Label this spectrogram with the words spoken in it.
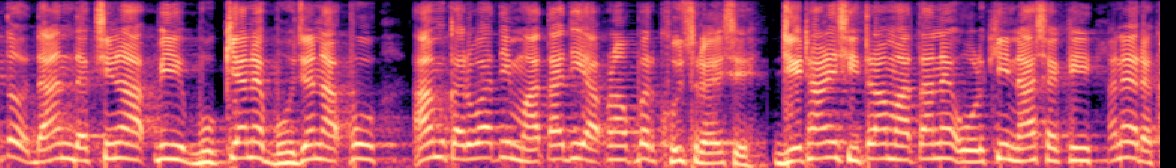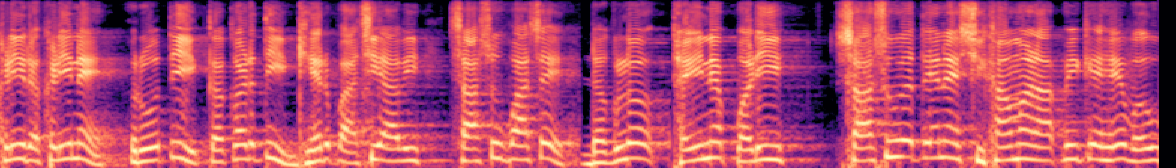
તો દાન દક્ષિણા આપવી ભૂખ્યાને ભોજન આપવું. આમ કરવાથી માતાજી આપણા ઉપર ખુશ રહે છે. જેઠાણી સીતરા માતાને ઓળખી ના શકી અને રખડી રખડીને રોતી, કકડતી ઘેર પાછી આવી. સાસુ પાસે ઢગલો થઈને પડી. સાસુએ તેને શિખામણ આપી કે, હે વહુ,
